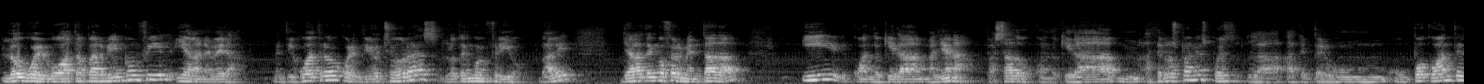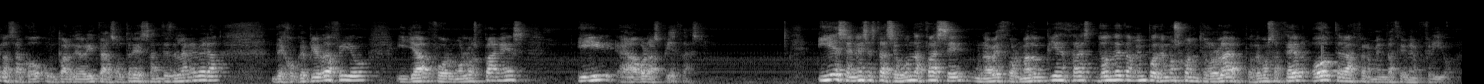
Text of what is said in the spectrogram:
Lo vuelvo a tapar bien con fil y a la nevera. 24, 48 horas lo tengo en frío, ¿vale? Ya la tengo fermentada y cuando quiera, mañana, pasado, cuando quiera mm, hacer los panes, pues la atempero un, un poco antes, la saco un par de horitas o tres antes de la nevera, dejo que pierda frío y ya formo los panes y hago las piezas. Y es en esta segunda fase, una vez formado en piezas, donde también podemos controlar, podemos hacer otra fermentación en frío.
